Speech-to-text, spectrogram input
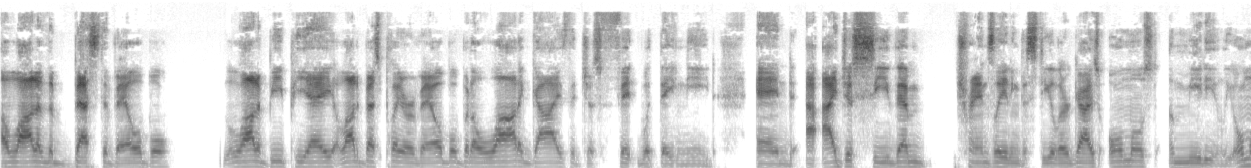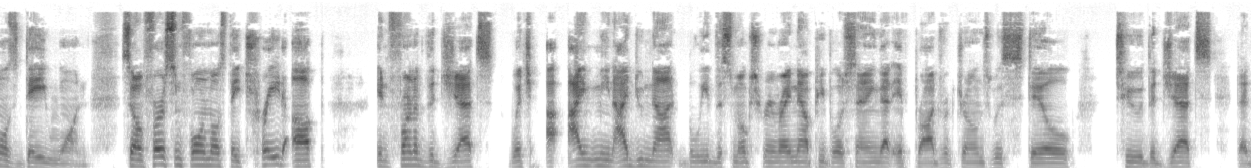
a lot of the best available a lot of BPA, a lot of best player available, but a lot of guys that just fit what they need. And I just see them translating to Steeler guys almost immediately, almost day one. So, first and foremost, they trade up in front of the Jets, which I, I mean, I do not believe the smokescreen right now. People are saying that if Broderick Jones was still to the Jets, that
